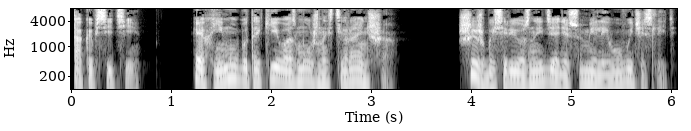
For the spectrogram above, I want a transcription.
так и в сети. Эх, ему бы такие возможности раньше. Шиш бы серьезные дяди сумели его вычислить.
